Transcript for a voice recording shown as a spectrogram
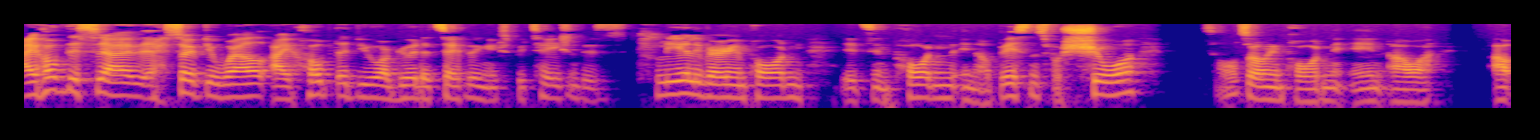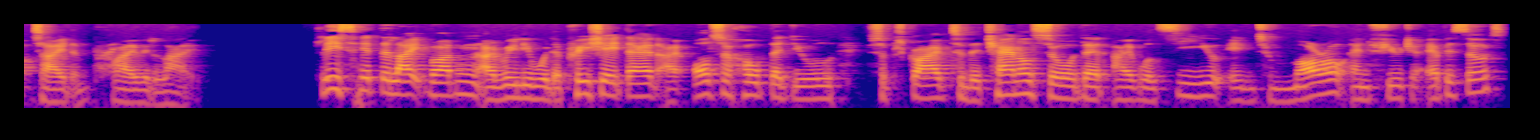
I hope this uh, served you well. I hope that you are good at setting expectations. It's clearly very important. It's important in our business for sure. It's also important in our outside and private life. Please hit the like button. I really would appreciate that. I also hope that you'll subscribe to the channel so that I will see you in tomorrow and future episodes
